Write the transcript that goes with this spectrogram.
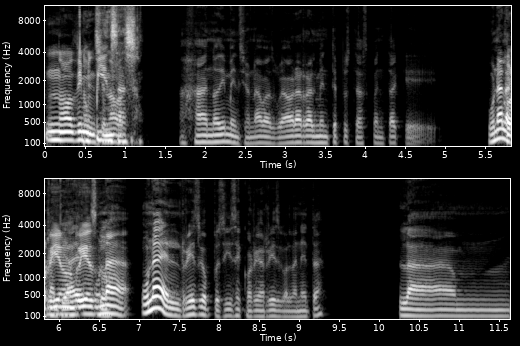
no No dimensionabas. piensas. Ajá, no dimensionabas, güey. Ahora realmente pues te das cuenta que una la Corrieron cantidad de- riesgo. una una el riesgo pues sí se corría riesgo, la neta. La mm,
